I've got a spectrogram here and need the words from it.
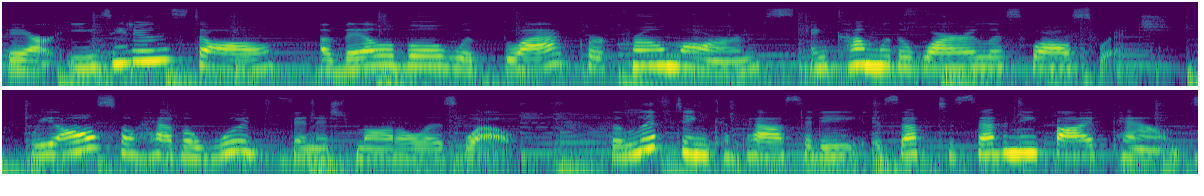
They are easy to install, available with black or chrome arms, and come with a wireless wall switch. We also have a wood finish model as well. The lifting capacity is up to 75 pounds,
